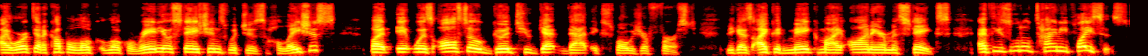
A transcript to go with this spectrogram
I worked at a couple local local radio stations, which is hellacious, but it was also good to get that exposure first because I could make my on-air mistakes at these little tiny places.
